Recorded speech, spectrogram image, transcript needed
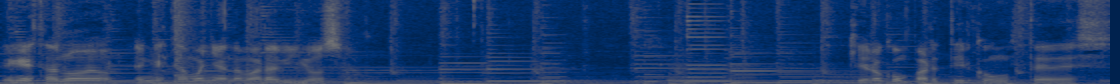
En esta, en esta mañana maravillosa quiero compartir con ustedes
